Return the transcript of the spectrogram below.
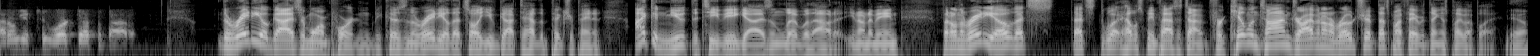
I don't get too worked up about it. The radio guys are more important because in the radio, that's all you've got to have the picture painted. I can mute the TV guys and live without it. You know what I mean? But on the radio, that's that's what helps me pass the time. For killing time, driving on a road trip, that's my favorite thing is play by play. Yeah.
